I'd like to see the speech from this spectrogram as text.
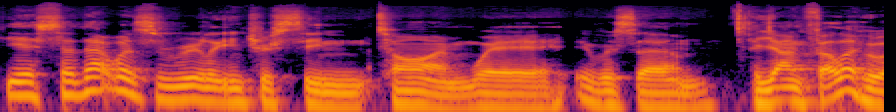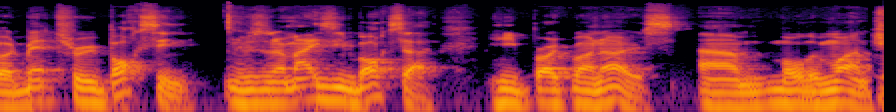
yeah, so that was a really interesting time where it was um, a young fellow who I'd met through boxing. He was an amazing boxer. He broke my nose um, more than once.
